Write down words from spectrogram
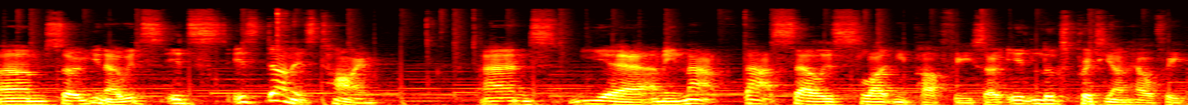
Um, so you know, it's it's it's done its time. And yeah, I mean that that cell is slightly puffy, so it looks pretty unhealthy.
